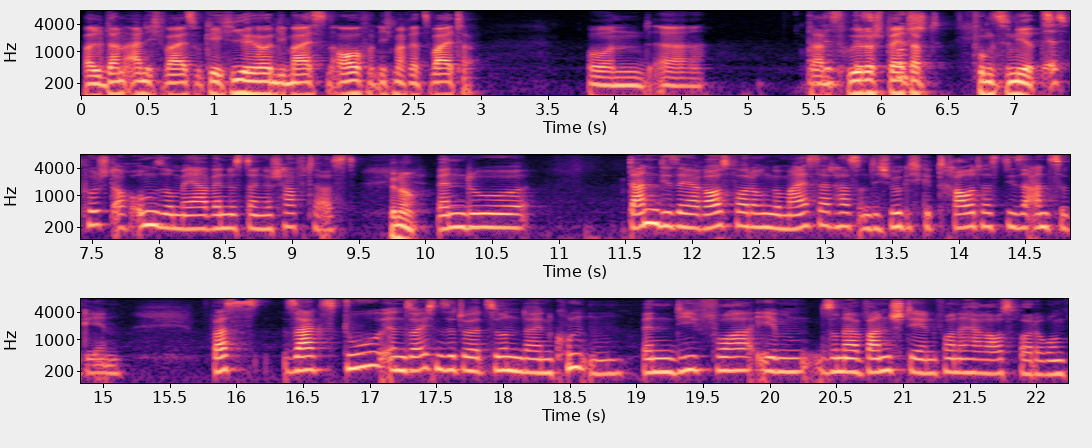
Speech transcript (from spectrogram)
Weil du dann eigentlich weißt, okay, hier hören die meisten auf und ich mache jetzt weiter. Und äh, dann es- früher oder es später pusht- funktioniert Es pusht auch umso mehr, wenn du es dann geschafft hast. Genau. Wenn du dann diese Herausforderung gemeistert hast und dich wirklich getraut hast, diese anzugehen. Was sagst du in solchen Situationen deinen Kunden, wenn die vor eben so einer Wand stehen, vor einer Herausforderung?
